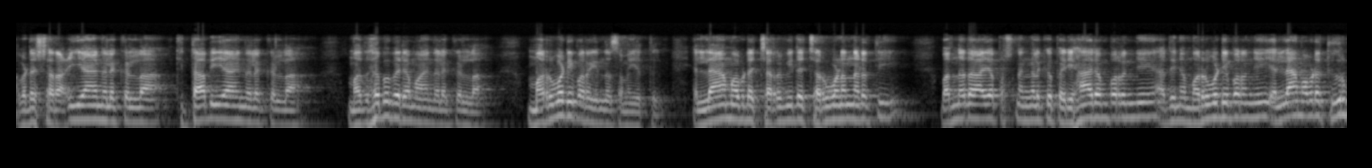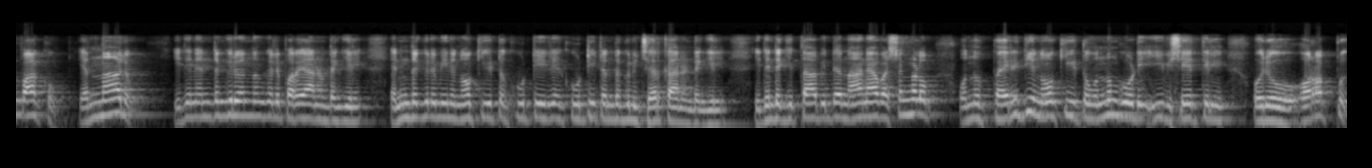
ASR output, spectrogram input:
അവിടെ ഷറയ്യായ നിലക്കുള്ള കിതാബിയായ നിലക്കുള്ള മധബപരമായ നിലക്കുള്ള മറുപടി പറയുന്ന സമയത്ത് എല്ലാം അവിടെ ചർവിത ചർവണം നടത്തി വന്നതായ പ്രശ്നങ്ങൾക്ക് പരിഹാരം പറഞ്ഞ് അതിന് മറുപടി പറഞ്ഞ് എല്ലാം അവിടെ തീർപ്പാക്കും. എന്നാലും ഇതിനെന്തെങ്കിലും എന്തെങ്കിലും പറയാനുണ്ടെങ്കിൽ എന്തെങ്കിലും ഇനി നോക്കിയിട്ട് കൂട്ടി കൂട്ടിയിട്ട് എന്തെങ്കിലും ചേർക്കാനുണ്ടെങ്കിൽ ഇതിന്റെ കിതാബിന്റെ നാനാവശങ്ങളും ഒന്ന് പരിധി നോക്കിയിട്ട് ഒന്നും കൂടി ഈ വിഷയത്തിൽ ഒരു ഉറപ്പ്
